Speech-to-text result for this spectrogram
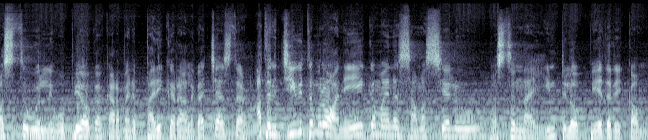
వస్తువుల్ని ఉపయోగకరమైన పరికరాలుగా చేస్తాడు. అతని జీవితంలో అనేకమైన సమస్యలు వస్తున్నాయి. ఇంటిలో పేదరికం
